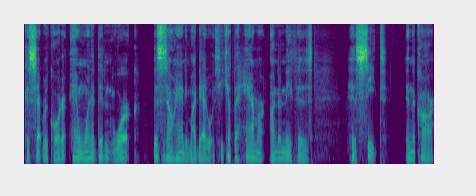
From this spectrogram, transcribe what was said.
cassette recorder. And when it didn't work, this is how handy my dad was. He kept a hammer underneath his his seat in the car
